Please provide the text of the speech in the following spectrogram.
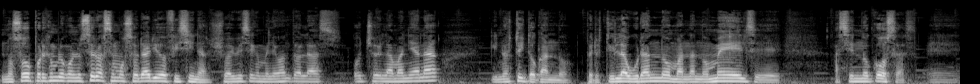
nosotros, por ejemplo, con Lucero hacemos horario de oficina. Yo hay veces que me levanto a las 8 de la mañana y no estoy tocando, pero estoy laburando, mandando mails, eh, haciendo cosas. eh,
